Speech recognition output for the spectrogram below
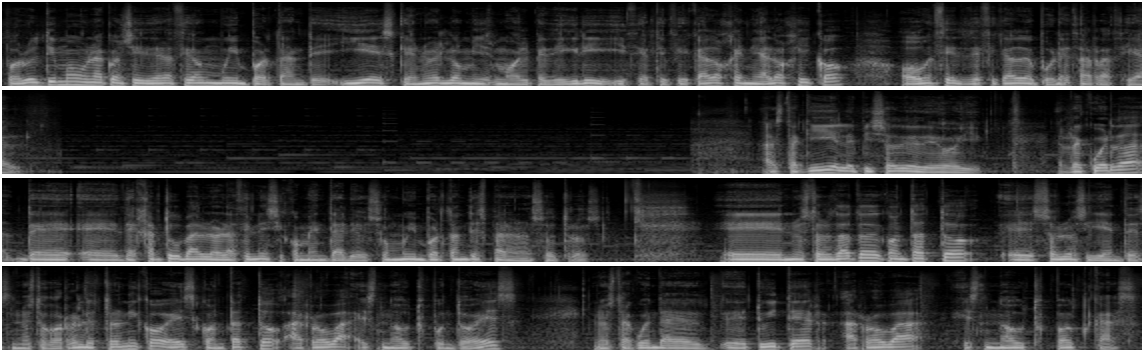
Por último, una consideración muy importante, y es que no es lo mismo el pedigrí y certificado genealógico o un certificado de pureza racial. Hasta aquí el episodio de hoy. Recuerda eh, dejar tus valoraciones y comentarios, son muy importantes para nosotros. Eh, nuestros datos de contacto eh, son los siguientes. Nuestro correo electrónico es contacto arroba. Nuestra cuenta de, de Twitter arroba snoutpodcast.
